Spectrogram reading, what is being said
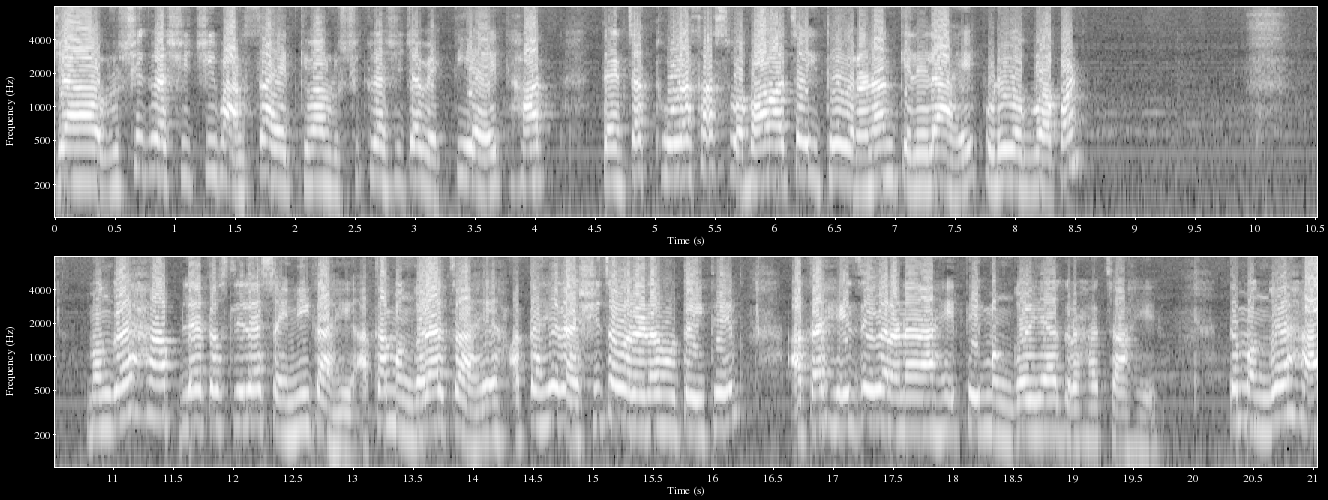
ज्या वृश्चिक राशीची माणसं आहेत किंवा वृश्चिक राशीच्या व्यक्ती आहेत हा त्यांचा थोडासा स्वभावाचं इथे वर्णन केलेलं आहे. पुढे बघू आपण. मंगळ हा आपल्यात असलेला सैनिक आहे. आता मंगळाचा आहे. आता हे राशीचं वर्णन होतं इथे. आता हे जे वर्णन आहे ते मंगळ या ग्रहाचं आहे. तर मंगळ हा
